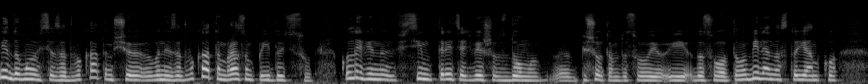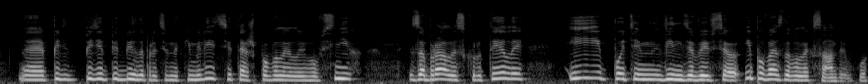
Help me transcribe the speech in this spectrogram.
Він домовився з адвокатом, що вони з адвокатом разом поїдуть в суд. Коли він в 7.30 вийшов з дому, е, пішов там до свого, до свого автомобіля на стоянку, е, під, під, підбігли працівники міліції, теж повалили його в сніг, забрали, скрутили. І потім він з'явився і повезли в Олександрівку.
